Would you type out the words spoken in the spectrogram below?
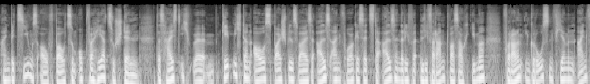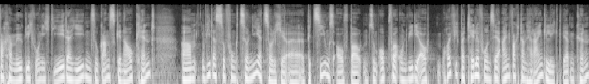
ein Beziehungsaufbau zum Opfer herzustellen. Das heißt, ich äh, gebe mich dann aus, beispielsweise als ein Vorgesetzter, als ein Lieferant, was auch immer, vor allem in großen Firmen einfacher möglich, wo nicht jeder jeden so ganz genau kennt ähm, wie das so funktioniert, solche äh, Beziehungsaufbauten zum Opfer und wie die auch häufig per Telefon sehr einfach dann hereingelegt werden können,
